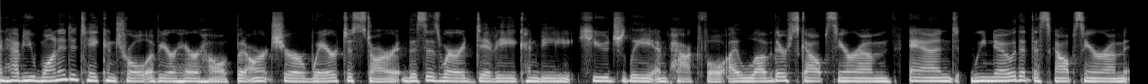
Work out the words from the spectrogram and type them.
And have you wanted to take control of your hair health but aren't sure where to start? This is where a Divi can be hugely impactful. I love their scalp serum. And we know that the scalp serum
